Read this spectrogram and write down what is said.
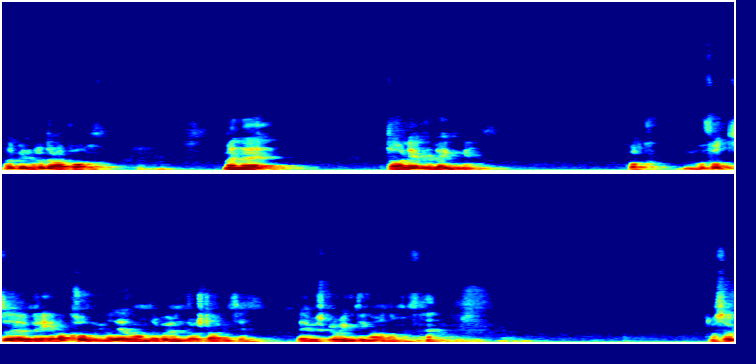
Nå begynner å dra på. Men eh, da lever du lenge. Folk har fått eh, brev av kongen og det ene andre på 100-årsdagen sin. Det husker hun ingenting av. da. og så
